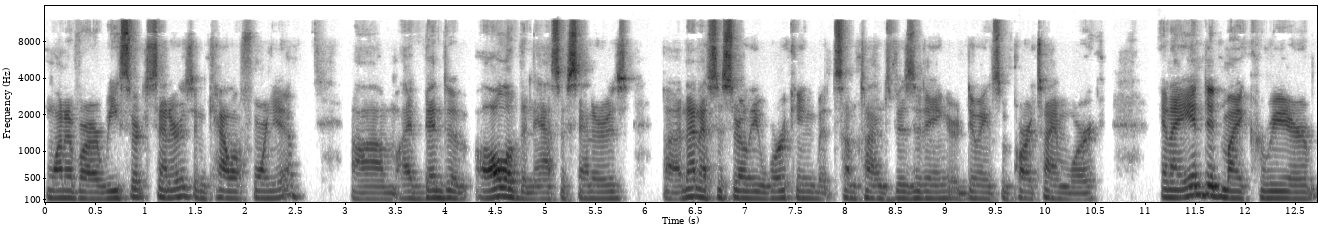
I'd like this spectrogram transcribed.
one of our research centers in California. Um, I've been to all of the NASA centers, uh, not necessarily working, but sometimes visiting or doing some part time work. And I ended my career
